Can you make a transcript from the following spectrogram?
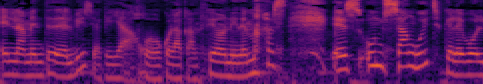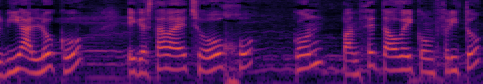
en la mente de Elvis, ya que ya jugó con la canción y demás, es un sándwich que le volvía loco y que estaba hecho, ojo, con panceta o bacon frito,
